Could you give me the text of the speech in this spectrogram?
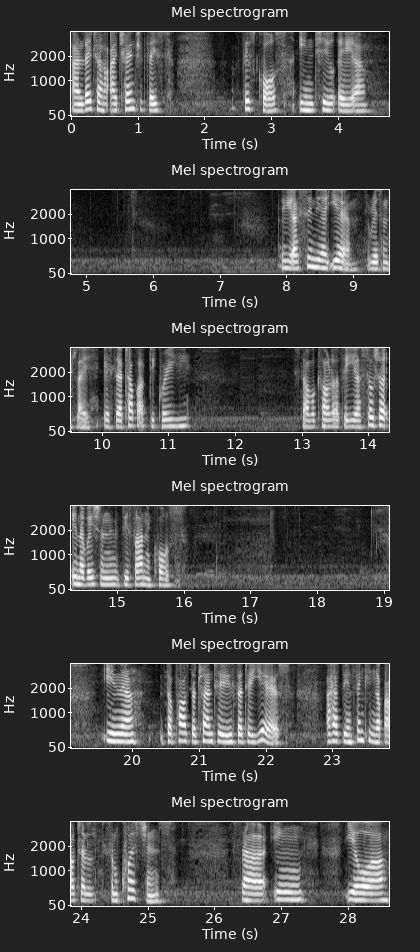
And later, I changed this this course into a uh, a senior year recently. It's a top-up degree. So we call it the uh, Social Innovation Design course. In uh, the past 20, 30 years, I have been thinking about uh, some questions. So in your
